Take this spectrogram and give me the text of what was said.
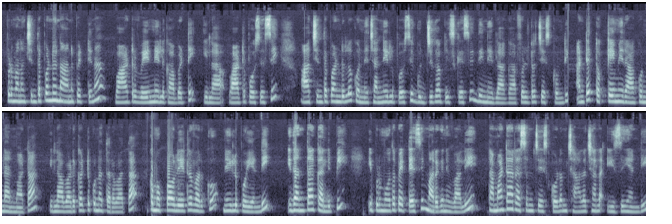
ఇప్పుడు మనం చింతపండు నానబెట్టిన వాటర్ వేడి నీళ్ళు కాబట్టి ఇలా వాటర్ పోసేసి ఆ చింతపండులో కొన్ని చన్నీళ్ళు పోసి గుజ్జుగా పిసికేసి దీన్ని ఇలాగా ఫిల్టర్ చేసుకోండి. అంటే తొక్కేమీ రాకుండా అనమాట ఇలా వడకట్టుకున్న తర్వాత ఒక ముప్పావు లీటర్ వరకు నీళ్ళు పోయండి. ఇదంతా కలిపి ఇప్పుడు మూత పెట్టేసి మరగనివ్వాలి. టమాటా రసం చేసుకోవడం చాలా చాలా ఈజీ అండి.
